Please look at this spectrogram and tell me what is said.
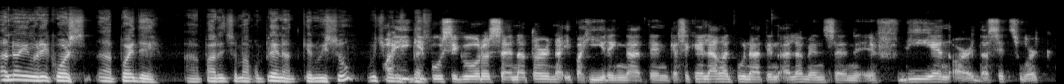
ano yung recourse na pwede uh, para sa mga complainant? Can we sue? Which one Maigi po siguro, Senator, na ipahiring natin kasi kailangan po natin alamin, Sen, if DENR does its work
